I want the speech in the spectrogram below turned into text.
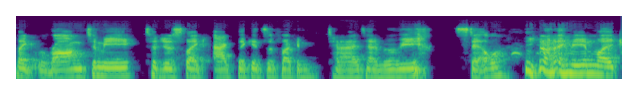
like wrong to me to just like act like it's a fucking 10 out of 10 movie still. You know what I mean? Like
